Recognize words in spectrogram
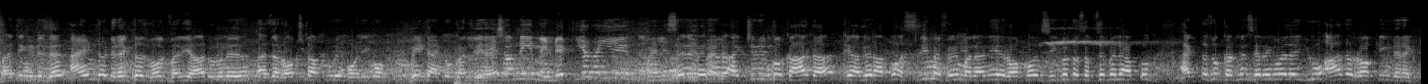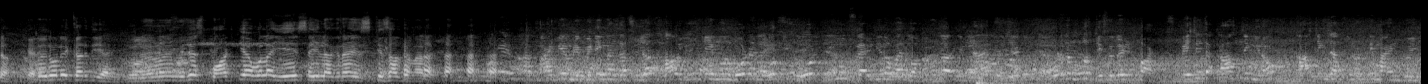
So I think it is there. And the directors worked very hard. उन्होंने as a rock star पूरे body को भी tattoo कर लिया है। साहब ने ये मैंडेट किया था ये पहले से मैंने एक्चुअली इनको कहा था कि अगर आपको असली में फिल्म बनानी है रॉक ऑन सीक्वल तो सबसे पहले आपको एक्टर्स को कन्विंस करने के बाद you are the rocking director तो इन्होंने कर दिया है। उन्होंने Okay, kisa i'm repeating myself. that how you came on board and what you felt you know while working on the project what are the most difficult part especially the casting you know casting is absolutely mind blowing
